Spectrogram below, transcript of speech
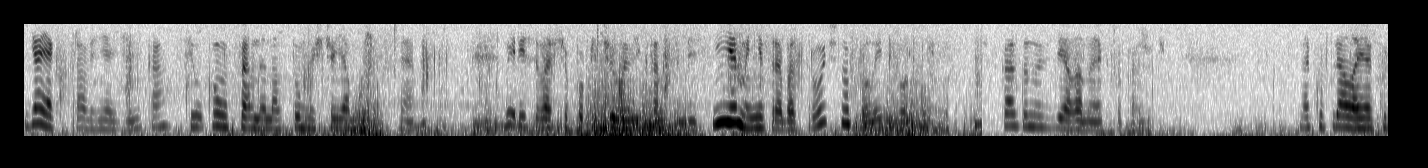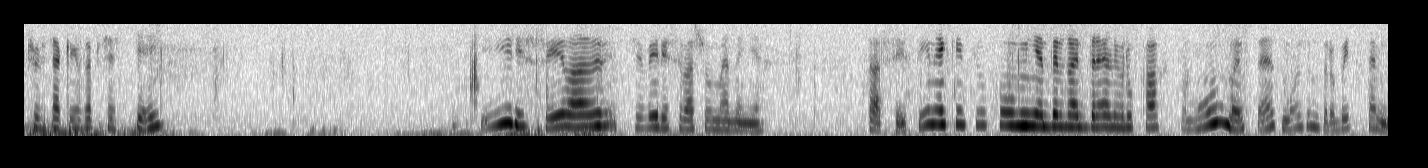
Я, як справжня жінка, цілком впевнена в тому, що я можу все. Вирішила, що поки чоловік там собі сіє, мені треба срочно полити город. Сказано, зроблено, як то кажуть. Накупляла я кучу всяких запчастей. І рішила, чи вирішила, що в мене є старший син, який цілком вміє держати дрель в руках, тому ми все зможемо зробити самі.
